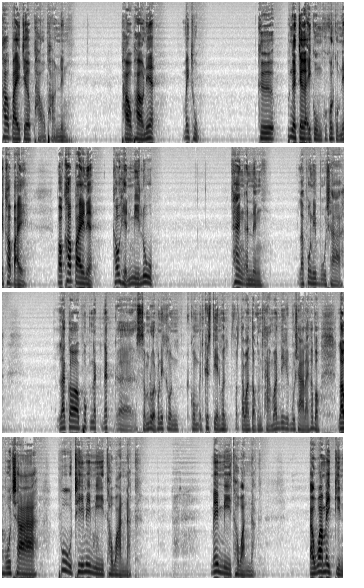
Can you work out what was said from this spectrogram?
เข้าไปเจอเผ่าเผ่าหนึ่งเผ่าเผ่าเนี่ยไม่ถูก คือเพิ่งจะเจอไอ้กลุ่มคนกลุ่มนี้เข้าไปพอเข้าไปเนี่ยเขาเห็นมีรูปแท่งอันหนึ่งแล้วพวกนี้บูชา แล้วก็พวกนักนักสำรวจพวกนี้คนคงเป็นคริสเตียนคนตะวันตกกันถามว่านี่บูชาอะไรเขาบอก เราบูชาผู้ที่ไม่มีทวารหนัก ไม่มีทวารหนัก แปลว่าไม่กิน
